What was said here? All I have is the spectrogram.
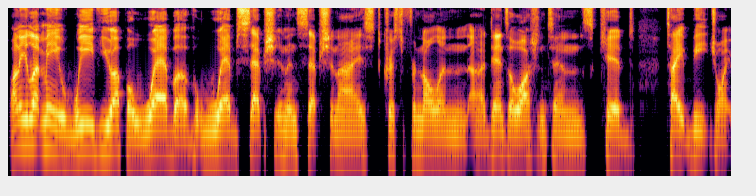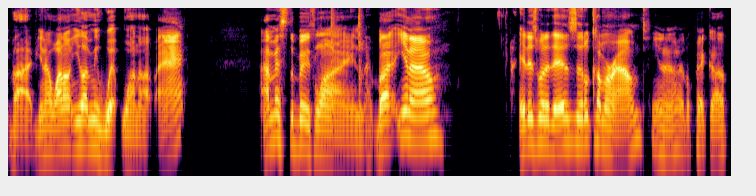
why don't you let me weave you up a web of webception, inceptionized Christopher Nolan, uh, Denzel Washington's kid type beat joint vibe? You know, why don't you let me whip one up? Eh? I missed the booth line, but you know, it is what it is. It'll come around. You know, it'll pick up.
